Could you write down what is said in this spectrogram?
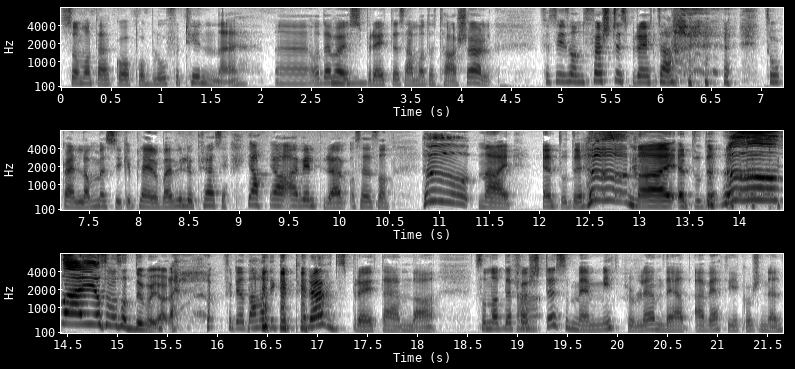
så måtte jeg gå på blodfortynnende. Eh, Og det var jo sprøyte som jeg måtte ta sjøl. For å si sånn, Første sprøyta tok jeg en lamme sykepleier og bare 'Vil du prøve?' sier jeg, 'Ja, ja, jeg vil prøve.' Og så er det sånn Nei. En, to, tre. Nei. En, to, tre. Nei. Og så var det sånn 'Du må gjøre det'. Fordi at jeg hadde ikke prøvd sprøyte ennå. Sånn at det Ja. første som er mitt problem, det er at jeg vet ikke hvordan den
